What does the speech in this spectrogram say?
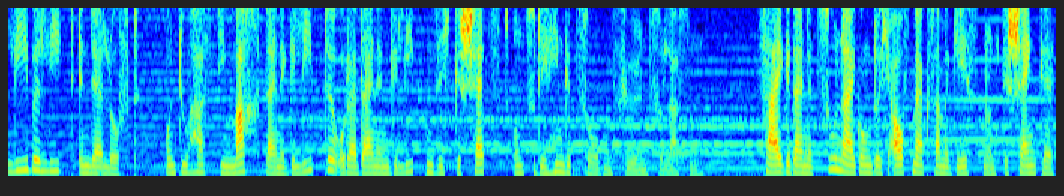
Liebe liegt in der Luft und du hast die Macht, deine Geliebte oder deinen Geliebten sich geschätzt und zu dir hingezogen fühlen zu lassen. Zeige deine Zuneigung durch aufmerksame Gesten und Geschenke,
